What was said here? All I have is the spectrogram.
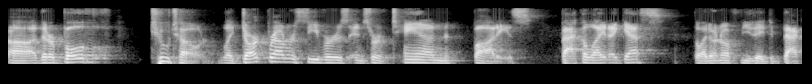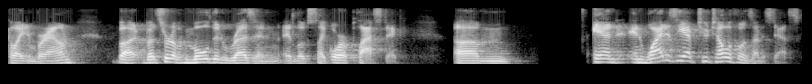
uh, that are both two tone, like dark brown receivers and sort of tan bodies. Bakelite, I guess, though I don't know if they did bakelite and brown, but but sort of molded resin. It looks like or plastic. Um, and and why does he have two telephones on his desk?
